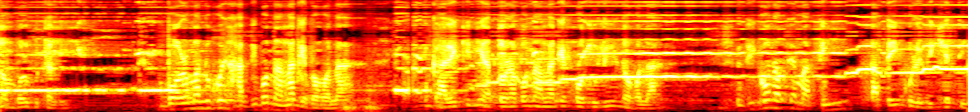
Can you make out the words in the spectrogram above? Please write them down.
নম্বৰ গোটালি বৰ মানুহ হৈ সাজিব নালাগে বঙলা। গাড়ী কিনি আঁতৰাব নালাগে পদূলিৰ নগলা যিকণ আছে মাটি তাতেই কৰিবি খেতি।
